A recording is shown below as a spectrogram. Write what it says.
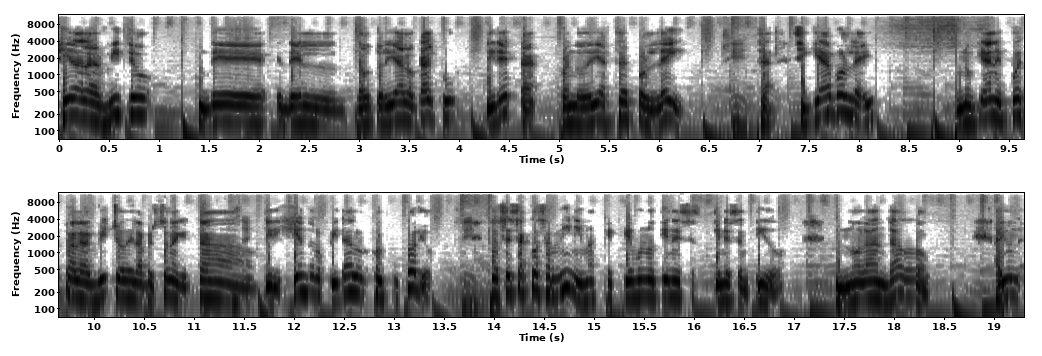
queda al arbitrio de, la autoridad local directa, cuando debería estar por ley. O sea, si queda por ley, no quedan expuestos al arbitrio de la persona que está dirigiendo el hospital o el consultorio. Entonces esas cosas mínimas que, uno tiene, tiene sentido, no la han dado. Hay una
